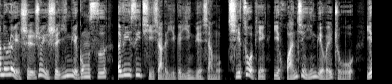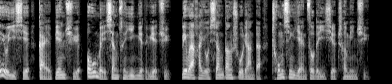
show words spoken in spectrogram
班德瑞是瑞士音乐公司 AVC 旗下的一个音乐项目，其作品以环境音乐为主，也有一些改编曲欧美乡村音乐的乐曲，另外还有相当数量的重新演奏的一些成名曲。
